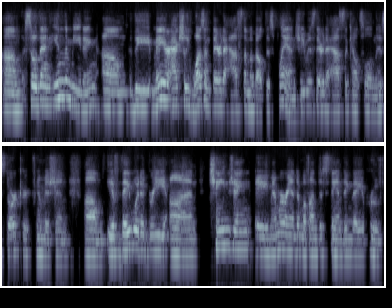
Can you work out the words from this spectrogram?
Um, so then in the meeting, um, the mayor actually wasn't there to ask them about this plan. She was there to ask the council and the historic commission um, if they would agree on changing a memorandum of understanding they approved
